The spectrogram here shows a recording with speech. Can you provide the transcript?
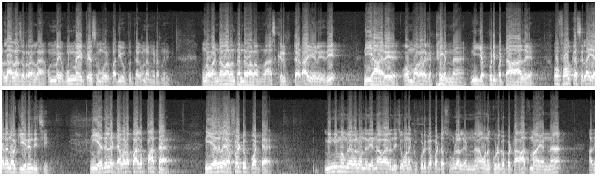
அல்ல அல்ல சொல்கிறான்ல உண்மை உண்மையை பேசும் ஒரு பதிவு புத்தகம் நம்மிடம் இருக்குது உங்கள் வண்டவாளம் தண்டவாளம்லாம் ஸ்கிரிப்டடாக எழுதி நீ யாரு? உன் முகரக்கட்டை என்ன? நீ எப்படிப்பட்ட ஆள்? உன் ஃபோக்கஸ் எல்லாம் எதை நோக்கி இருந்துச்சு? நீ எதில் டெவலப் ஆக பார்த்த? நீ எதில் எஃபர்ட்டு போட்ட? மினிமம் லெவல் ஒன்று என்னவாக இருந்துச்சு? உனக்கு கொடுக்கப்பட்ட சூழல் என்ன? உனக்கு கொடுக்கப்பட்ட ஆத்மா என்ன? அது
